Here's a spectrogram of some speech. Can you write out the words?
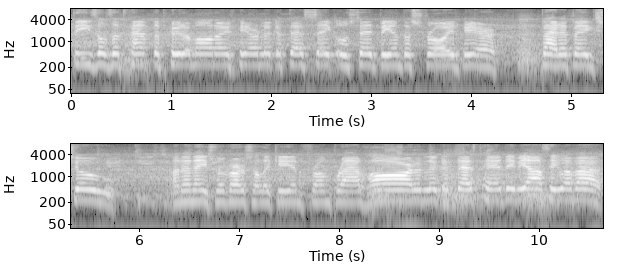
Diesel's attempt to put him on out here. Look at this. Psycho Sid being destroyed here by the big show. And a nice reversal again from Bret Hart. And look at this. Ted DiBiase with a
